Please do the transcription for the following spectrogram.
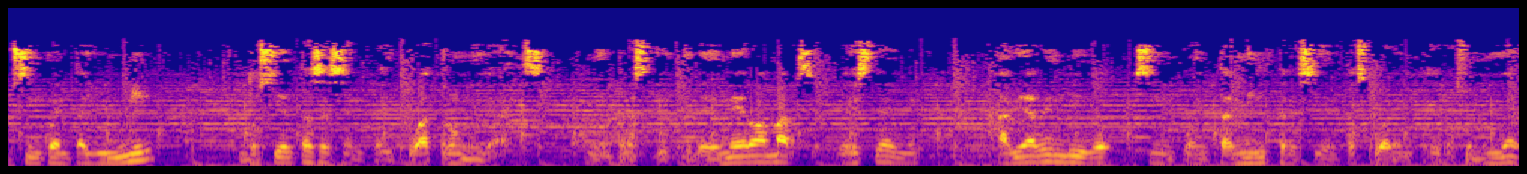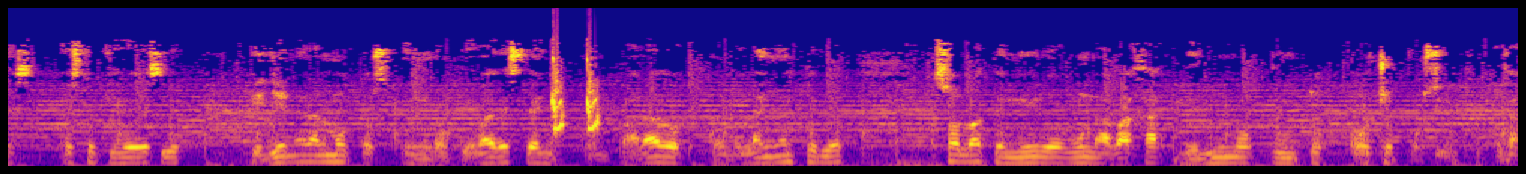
51.264 unidades, mientras que de enero a marzo de este año había vendido 50.342 unidades. Esto quiere decir que General Motors en lo que va de este año comparado con el año anterior solo ha tenido una baja del 1.8%, o sea,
